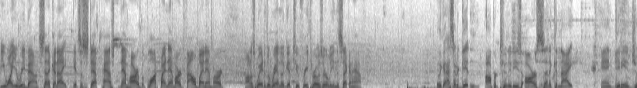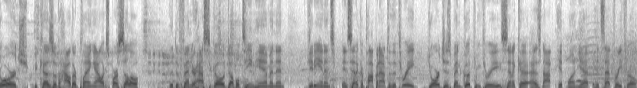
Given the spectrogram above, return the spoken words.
BYU rebound. Seneca Knight gets a step past Nembhard, but blocked by Nembhard, fouled by Nembhard. On his way to the rim, they'll get two free throws early in the second half. The guys that are getting opportunities are Seneca Knight and Gideon George because of how they're playing Alex Barcelo. The defender has to go double team him, and then Gideon and, and, Seneca popping out to the three. George has been good from three. Seneca has not hit one yet. Hits that free throw.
